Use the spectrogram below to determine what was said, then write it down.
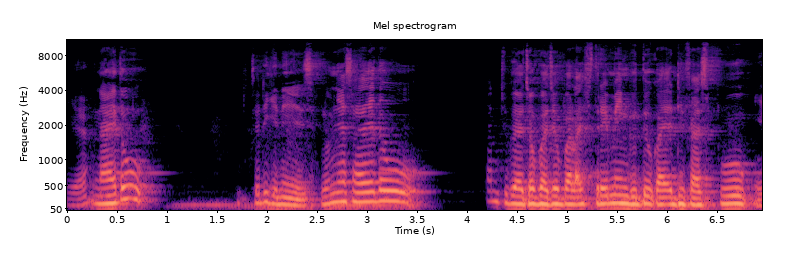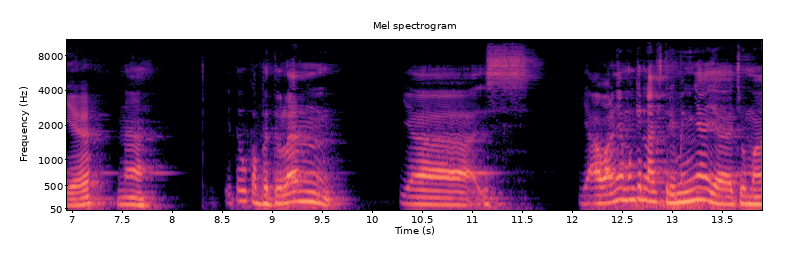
Iya. Nah itu jadi gini sebelumnya saya itu kan juga coba-coba live streaming gitu kayak di Facebook. Iya. Nah itu kebetulan ya ya awalnya mungkin live streamingnya ya cuma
